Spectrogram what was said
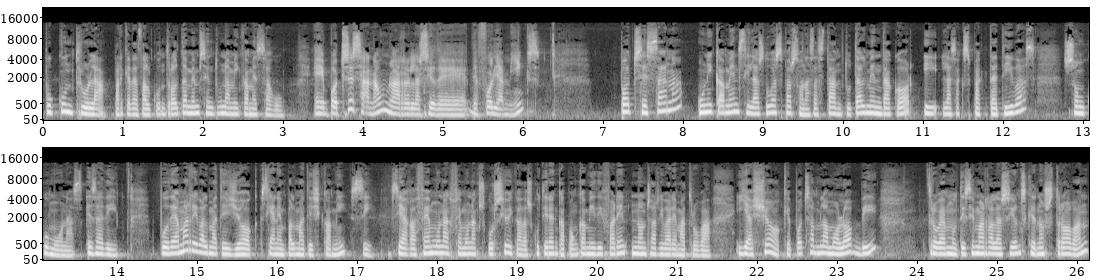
puc controlar perquè des del control també em sento una mica més segur. Eh, pot ser sana una relació de, de follamics? Pot ser sana únicament si les dues persones estan totalment d'acord i les expectatives són comunes. És a dir, podem arribar al mateix lloc si anem pel mateix camí? Sí. Si agafem una, fem una excursió i cadascú tirem cap a un camí diferent, no ens arribarem a trobar. I això, que pot semblar molt obvi, trobem moltíssimes relacions que no es troben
